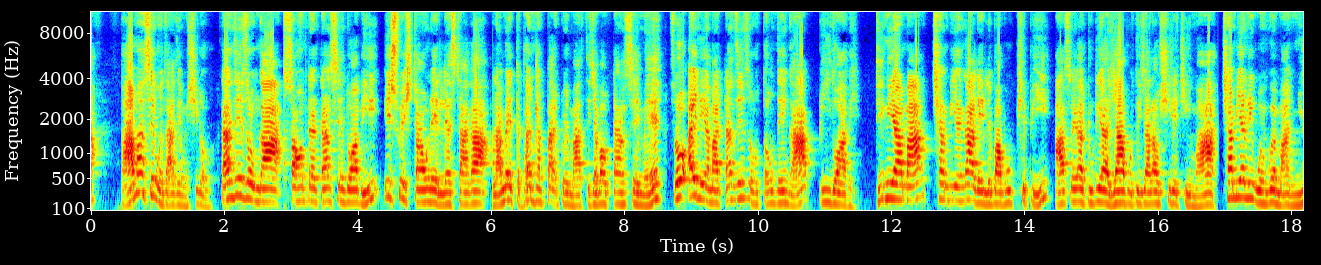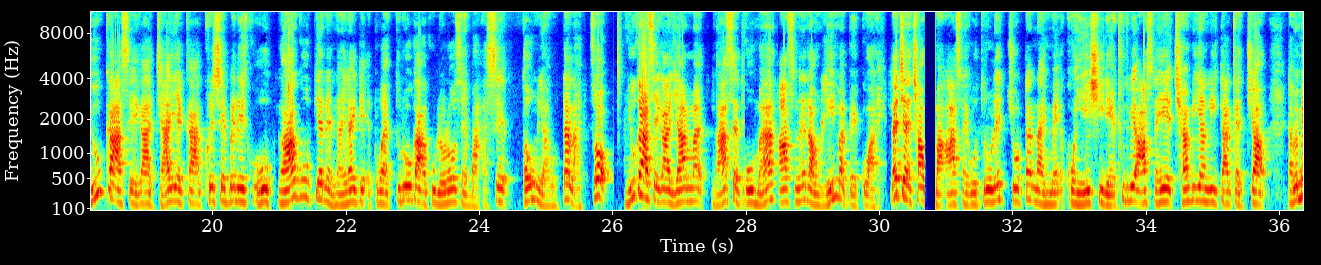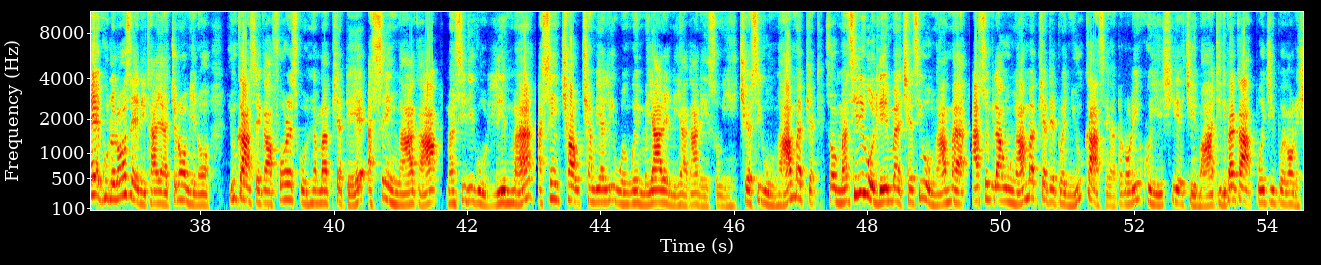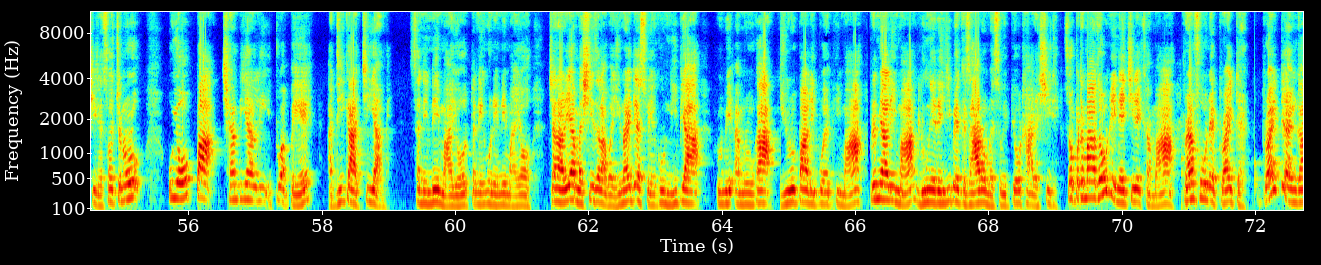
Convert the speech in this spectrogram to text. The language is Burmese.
ဘာမှစိတ်ဝင်စားစရာမရှိတော့ဘူး။တန်းစင်းစုံက Southampton တန်းစင်းသွားပြီး Ipswich Town နဲ့ Leicester ကလာမဲ့တပတ်တစ်ပတ်အတွင်းမှာတေချာပေါက်တန်းစင်းမယ်။ဆိုတော့အဲ့နေရာမှာတန်းစင်းစုံ3သင်းကပြီးသွားပြီ။ ဒီနေရာမှာချန်ပီယံကလေလီဗာပူးဖြစ်ပြီးအာဆင်ကဒုတိယရဖို့တေချာလောက်ရှိတဲ့ချိန်မှာချန်ပီယံလိဝင်ခွင့်မှာနျူကာဆယ်ကဂျာယက်ကခရစ်စတယ်ပဲလစ်ကို9ဂိုးပြတ်နဲ့နိုင်လိုက်တဲ့အတွက်သူတို့ကအခုလောလောဆယ်မှာအဆင့်3နေရာကိုတက်လာပြီဆိုတော့နျူကာဆယ်ကရမှတ်59မှတ်အာဆင်နယ်တောင်4မှတ်ပဲကွာတယ်လက်ကျန်6 မှာအာဆင်နယ်ကိုသူတို့လည်းကြိုတက်နိုင်မဲ့အခွင့်အရေးရှိတယ်အထူးသဖြင့်အာဆင်နယ်ရဲ့ချန်ပီယံလိတာဂက်ကြောင့်ဒါပေမဲ့အခုလောလောဆယ်အနေထားရကျွန်တော်မြင်တော့နျူကာဆယ်က Forest ကို2မှတ်ဖြတ်တယ်အဆင့်5က Man City ကို4မှတ်အဆင့်6ချန်ပီယံလိဝင်ခွင့်မရတဲ့နေရာကနေဆိုရင် Chelsea ကို5မှတ်ဖြတ်တယ်ဆိုတော့ Man City ကို4မှတ် Chelsea ကို5မှတ် Aston Villa ကို5မှတ်ဖြတ်တဲ့အတွက် Newcastle ကတော်တော်လေးအခွင့်အရေးရှိတဲ့အချိန်မှာဒီတစ်ပတ်ကပွဲကြီးပွဲကောင်းတွေရှိတယ်ဆိုတော့ကျွန်တော်တို့ဥရောပချန်ပီယံလိအတွက်ပဲအဓိကကြည့်ရမယ် စနေနေ့မှာရောတနင်္ဂနွေနေ့မှာရောကျန်တာတွေကမရှိသလောက်ပဲ United ဆိုရင်အခုနီးပြ Ruby Amron က Europa League ပွဲပြီးမှာ Premier League မှာလူငယ်တွေကြီးပဲကစားတော့မယ်ဆိုပြီးပြောထားတယ်ရှိတယ်ဆိုတော့ပထမဆုံးအနေနဲ့ကြည့်တဲ့အခါမှာ Brentford နဲ့ Brighton Brighton က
